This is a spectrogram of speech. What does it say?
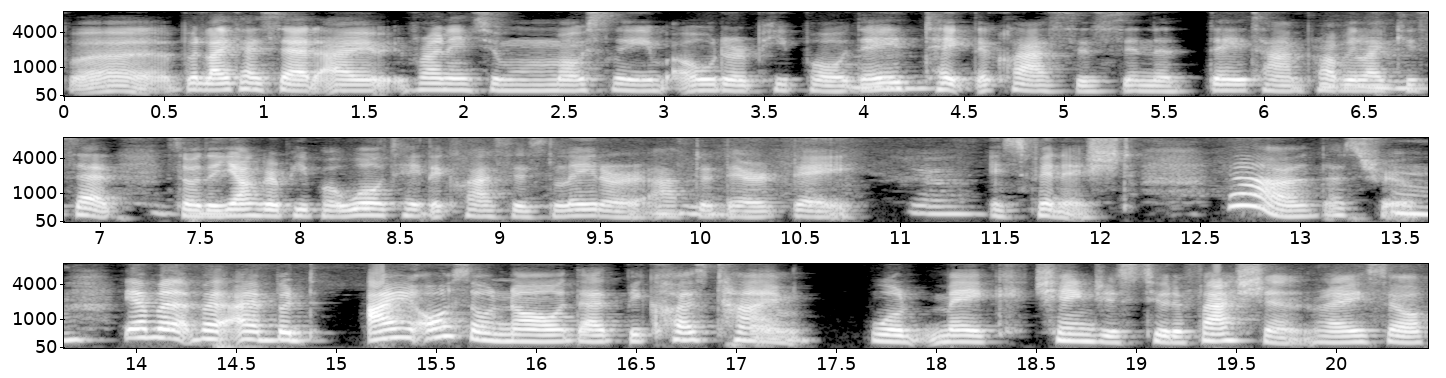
But but like I said, I run into mostly older people. They Mhm. take the classes in the daytime, probably like you said. So the younger people will take the classes later after their day yeah. is finished. Yeah, that's true. Mm. Yeah, but but I but I also know that because time would make changes to the fashion, right? So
